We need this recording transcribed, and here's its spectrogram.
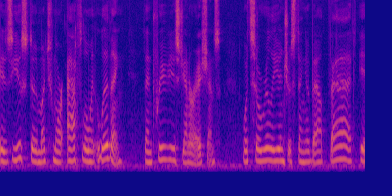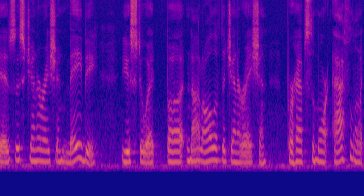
is used to much more affluent living than previous generations. What's so really interesting about that is this generation may be used to it, but not all of the generation. Perhaps the more affluent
